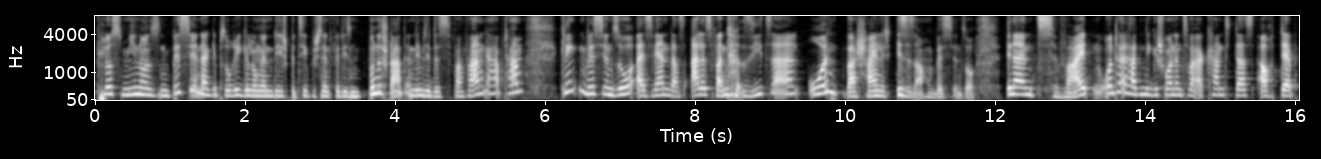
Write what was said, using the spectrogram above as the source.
plus minus ein bisschen. Da gibt es so Regelungen, die spezifisch sind für diesen Bundesstaat, in dem sie das Verfahren gehabt haben. Klingt ein bisschen so, als wären das alles Fantasiezahlen und wahrscheinlich ist es auch ein bisschen so. In einem zweiten Urteil hatten die Geschworenen zwar erkannt, dass auch Depp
